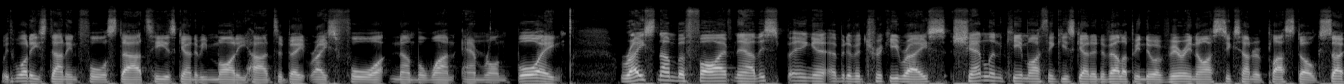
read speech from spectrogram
with what he's done in four starts, he is going to be mighty hard to beat. Race four, number one, Amron boy. Race number five now, this being a, a, bit of a tricky race, Shanlin Kim, I think, is going to develop into a very nice 600 plus dog. So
